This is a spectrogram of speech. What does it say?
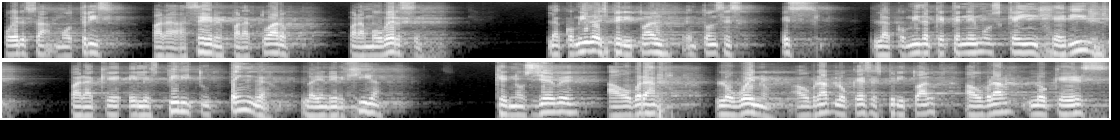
fuerza motriz para hacer, para actuar, para moverse. La comida espiritual, entonces, es la comida que tenemos que ingerir para que el espíritu tenga la energía que nos lleve a obrar lo bueno, a obrar lo que es espiritual, a obrar lo que es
